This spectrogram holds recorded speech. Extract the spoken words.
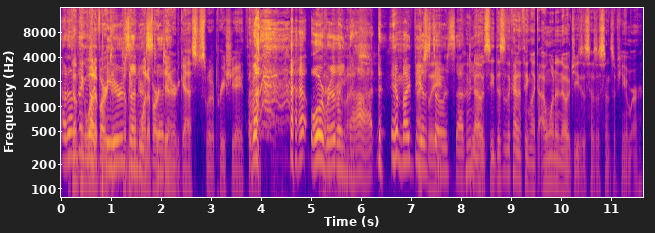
I don't, Don't think my one of our di- don't think one of our understood it. dinner guests would appreciate that. or really not. It might be Actually, a sore subject. Who knows? See, this is the kind of thing. Like, I want to know if Jesus has a sense of humor.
